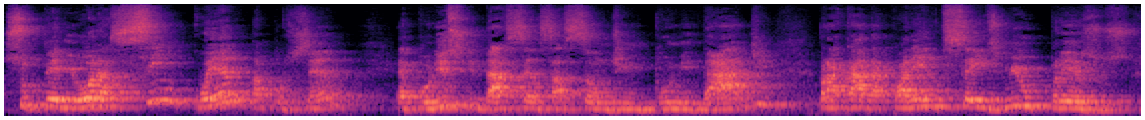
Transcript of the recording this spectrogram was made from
superior a 50%. É por isso que dá a sensação de impunidade. Para cada 46 mil presos,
